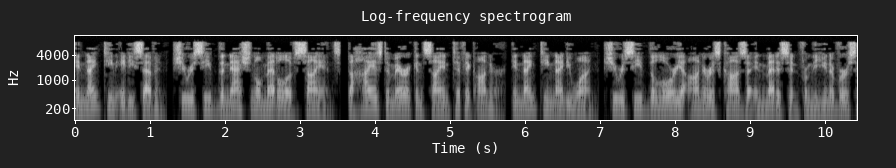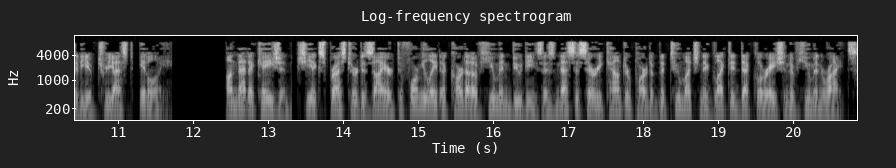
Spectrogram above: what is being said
In 1987, she received the National Medal of Science, the highest American scientific honor. In 1991, she received the Laurea honoris causa in medicine from the University of Trieste, Italy. On that occasion, she expressed her desire to formulate a Carta of Human Duties as necessary counterpart of the too much neglected Declaration of Human Rights.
